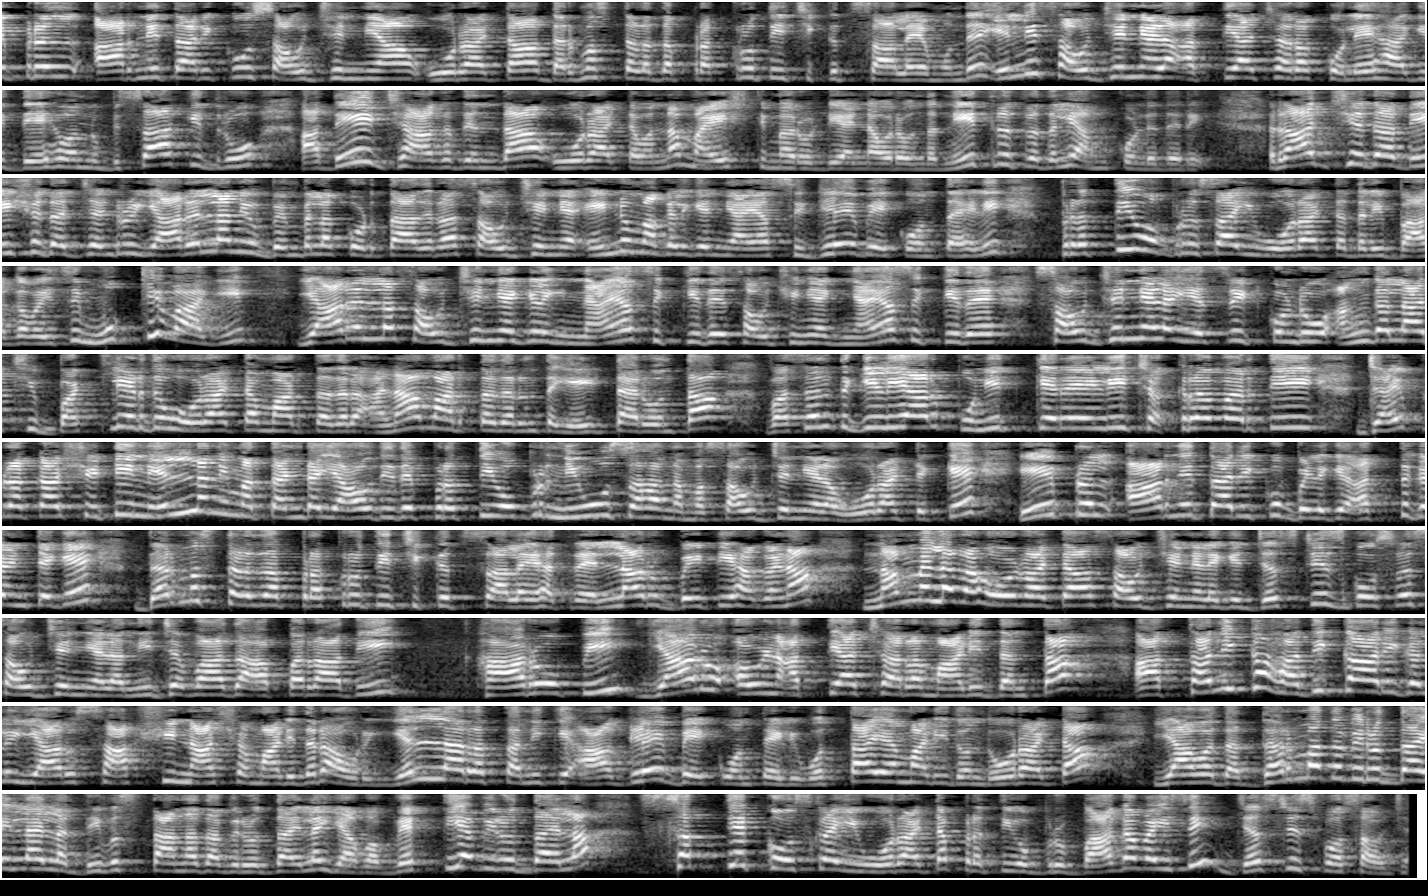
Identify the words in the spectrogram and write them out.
April ಆರನೇ ತಾರೀಕು ಸೌಜನ್ಯ ಹೋರಾಟ. ಧರ್ಮಸ್ಥಳದ ಪ್ರಕೃತಿ ಚಿಕಿತ್ಸಾಲಯ ಮುಂದೆ ಎಲ್ಲಿ ಸೌಜನ್ಯಳ ಅತ್ಯಾಚಾರ, ಕೊಲೆ ಆಗಿ ದೇಹವನ್ನು ಬಿಸಾಕಿದ್ರು, ಅದೇ ಜಾಗದಿಂದ ಹೋರಾಟವನ್ನ ಮಹೇಶ್ ತಿಮ್ಮಾರೆಡ್ಡಿ ಅಣ್ಣವರ ಒಂದು ನೇತೃತ್ವದಲ್ಲಿ ಹಮ್ಮಿಕೊಂಡಿದ್ದಾರೆ. ರಾಜ್ಯದ, ದೇಶದ ಜನರು ಯಾರೆಲ್ಲ ನೀವು ಬೆಂಬಲ ಕೊಡ್ತಾ ಇದ್ರ ಸೌಜನ್ಯ ಹೆಣ್ಣು ಮಗಳಿಗೆ ನ್ಯಾಯ ಸಿಗ್ಲೇಬೇಕು ಅಂತ ಹೇಳಿ ಪ್ರತಿಯೊಬ್ರು ಸಹ ಈ ಹೋರಾಟದಲ್ಲಿ ಭಾಗವಹಿಸಿ ಮುಖ್ಯವಾಗಿ ಯಾರೆಲ್ಲ ಸೌಜನ್ಯಗಳಿಗೆ ನ್ಯಾಯ ಸಿಕ್ಕಿದೆ ಸೌಜನ್ಯ ನ್ಯಾಯ ಸಿಕ್ಕಿದೆ, ಸೌಜನ್ಯಳ ಹೆಸರಿಟ್ಕೊಂಡು ಅಂಗಲಾಚಿ ಬಟ್ಲಿಡ್ದು ಹೋರಾಟ ಮಾಡ್ತಾ ಇದಾರೆ ಹಣ ಮಾಡ್ತಾ ಇದಾರೆ ಅಂತ ಹೇಳ್ತಾ ಇರುವಂತ ವಸಂತ್ ಗಿಳಿಯಾರ್, ಪುನೀತ್ ಕೆರೆಳಿ, ಚಕ್ರವರ್ತಿ, ಜಯಪ್ರಕಾಶ್ ಶೆಟ್ಟಿ ಎಲ್ಲ ನಿಮ್ಮ ತಂಡ ಯಾವ್ದಿದೆ? ಪ್ರತಿಯೊಬ್ರು ನೀವು ಸಹ ನಮ್ಮ ಸೌಜನ್ಯಗಳ ಹೋರಾಟಕ್ಕೆ ಏಪ್ರಿಲ್ ಆರನೇ ತಾರೀಕು ಬೆಳಿಗ್ಗೆ ಹತ್ತು ಗಂಟೆಗೆ ಧರ್ಮಸ್ಥಳದ ಪ್ರಕೃತಿ ಚಿಕಿತ್ಸಾಲಯ ಹತ್ರ ಎಲ್ಲರೂ ಭೇಟಿ ಆಗೋಣ. ನಮ್ಮೆಲ್ಲರ ಹೋರಾಟ ಸೌಜನ್ಯಳಿಗೆ. ಜಸ್ಟಿಸ್ಗೋಸ್ಕರ ಸೌಜನ್ಯಳ ನಿಜವಾದ ಅಪರಾಧಿ. ಆರೋಪಿ ಯಾರು ಅವಳನ್ನ ಅತ್ಯಾಚಾರ ಮಾಡಿದ್ದಂತ, ಆ ತನಿಖಾ ಅಧಿಕಾರಿಗಳು ಯಾರು ಸಾಕ್ಷಿ ನಾಶ ಮಾಡಿದಾರೋ ಅವರು ಎಲ್ಲರ ತನಿಖೆ ಆಗ್ಲೇಬೇಕು ಅಂತ ಹೇಳಿ ಒತ್ತಾಯ ಮಾಡಿದೊಂದು ಹೋರಾಟ. ಯಾವದ ಧರ್ಮದ ವಿರುದ್ಧ ಇಲ್ಲ ಇಲ್ಲ ದೇವಸ್ಥಾನದ ವಿರುದ್ಧ ಇಲ್ಲ, ಯಾವ ವ್ಯಕ್ತಿಯ ವಿರುದ್ಧ ಇಲ್ಲ. ಸತ್ಯಕ್ಕೋಸ್ಕರ ಈ ಹೋರಾಟ ಪ್ರತಿಯೊಬ್ರು ಭಾಗವಹಿಸಿ. Justice for Sowjanya.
